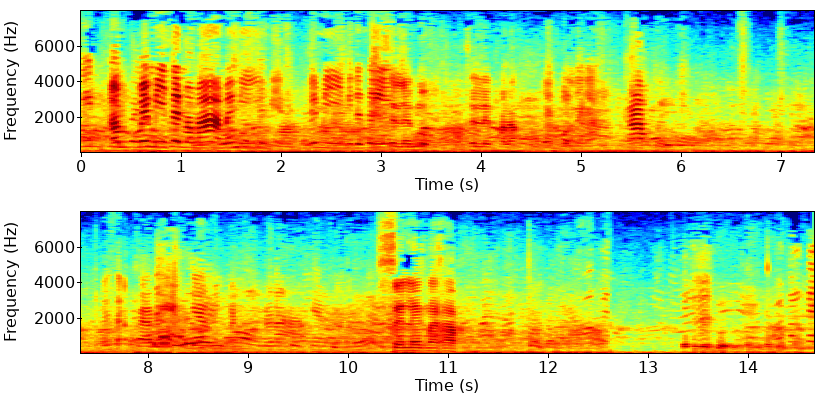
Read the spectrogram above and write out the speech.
กินอะไม่มีเส้นมาม่าไม่มี ไม่มี มีแต่เส้นเส้นเล็กเล็กลูกเส้นเล็กพอแล้วหมดเลยนะครับไปสักพาไปแก้วนึงไปแล้วน้ำโคกแก้วนึงเส้นเล็กนะครับ เอาตั้งแต่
